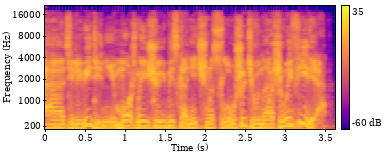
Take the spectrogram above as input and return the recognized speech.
А О телевидении можно еще и бесконечно слушать в нашем эфире –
